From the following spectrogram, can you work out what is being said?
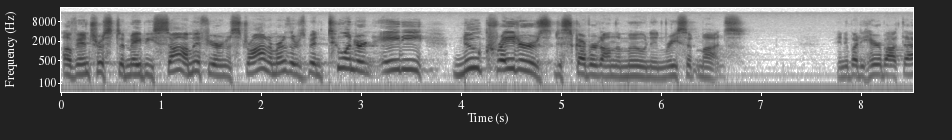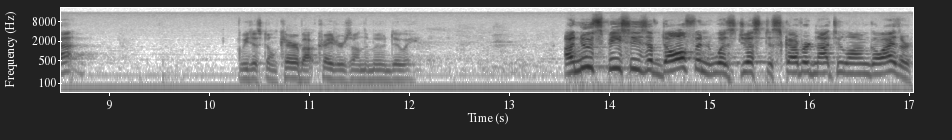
Of interest to maybe some, if you're an astronomer, there's been 280 new craters discovered on the moon in recent months. Anybody hear about that? We just don't care about craters on the moon, do we? A new species of dolphin was just discovered not too long ago either.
